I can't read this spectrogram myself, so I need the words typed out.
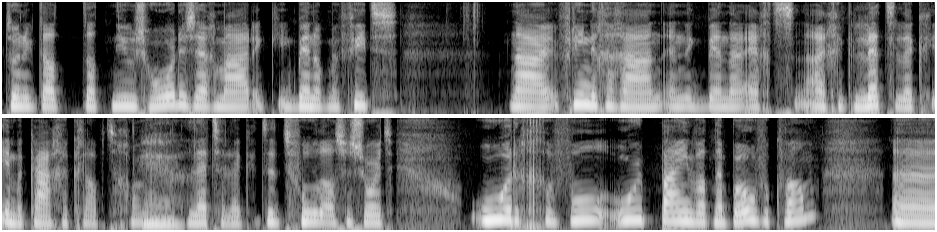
toen ik dat, dat nieuws hoorde, zeg maar, ik, ik ben op mijn fiets naar vrienden gegaan en ik ben daar echt eigenlijk letterlijk in elkaar geklapt. Gewoon Ja. letterlijk. Het, voelde als een soort oergevoel, oerpijn wat naar boven kwam. eh,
